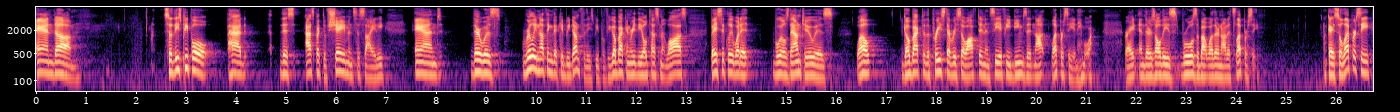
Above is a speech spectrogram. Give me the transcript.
And um, so these people had this aspect of shame in society, and there was really nothing that could be done for these people. If you go back and read the Old Testament laws, basically what it boils down to is, well, go back to the priest every so often and see if he deems it not leprosy anymore, right? And there's all these rules about whether or not it's leprosy. Okay, so leprosy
